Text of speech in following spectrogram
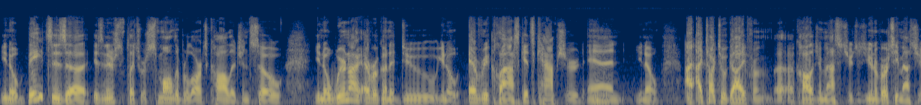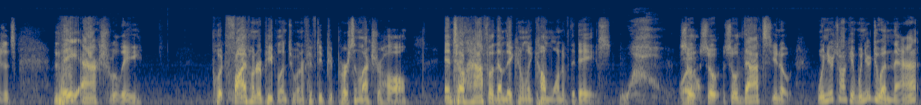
you know, Bates is a is an interesting place. We're a small liberal arts college, and so, you know, we're not ever going to do, you know, every class gets captured. Mm-hmm. And you know, I, I talked to a guy from a college in Massachusetts, University of Massachusetts. They actually put 500 people in 250 person lecture hall, and tell half of them they can only come one of the days. Wow. So so so that's you know when you're talking when you're doing that,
